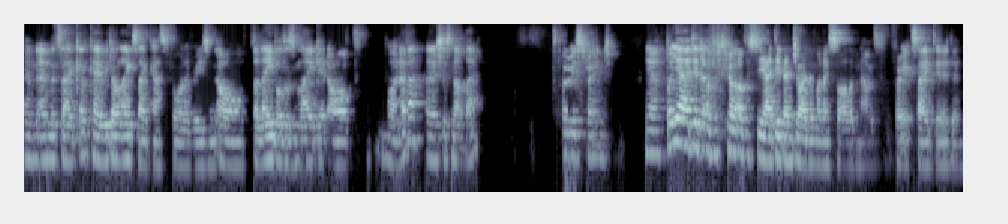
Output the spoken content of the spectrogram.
And, and it's like, okay, we don't like Zeitgeist for whatever reason, or the label doesn't like it, or whatever, and it's just not there. It's very strange. Yeah, but yeah, I did. Obviously, I did enjoy them when I saw them, and I was very excited. And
